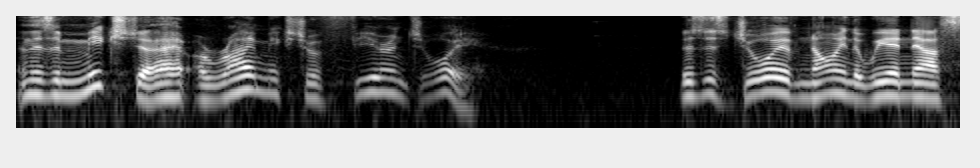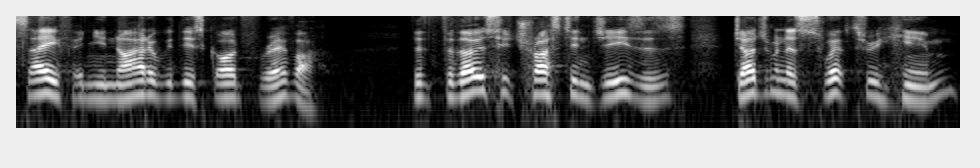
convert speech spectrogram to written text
And there's a mixture, a right mixture of fear and joy. There's this joy of knowing that we are now safe and united with this God forever. That for those who trust in Jesus, judgment has swept through him,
